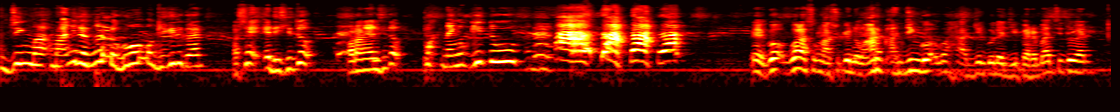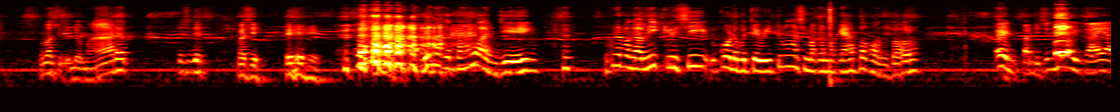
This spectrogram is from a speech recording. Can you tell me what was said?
anjing mak maknya denger lo gue ngomong gitu kan. Maksudnya eh di situ orang yang di situ pak nengok gitu. Eh gue gue langsung masukin Indomaret anjing gue gue anjing gue udah jiper banget situ kan. Gue masukin Indomaret terus dia masih hehehe. Dia nggak ketawa anjing. Lu kenapa nggak mikir sih? Lu kok udah cewek itu lu ngasih makan pakai apa kontol? Eh tadi situ lagi kaya.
